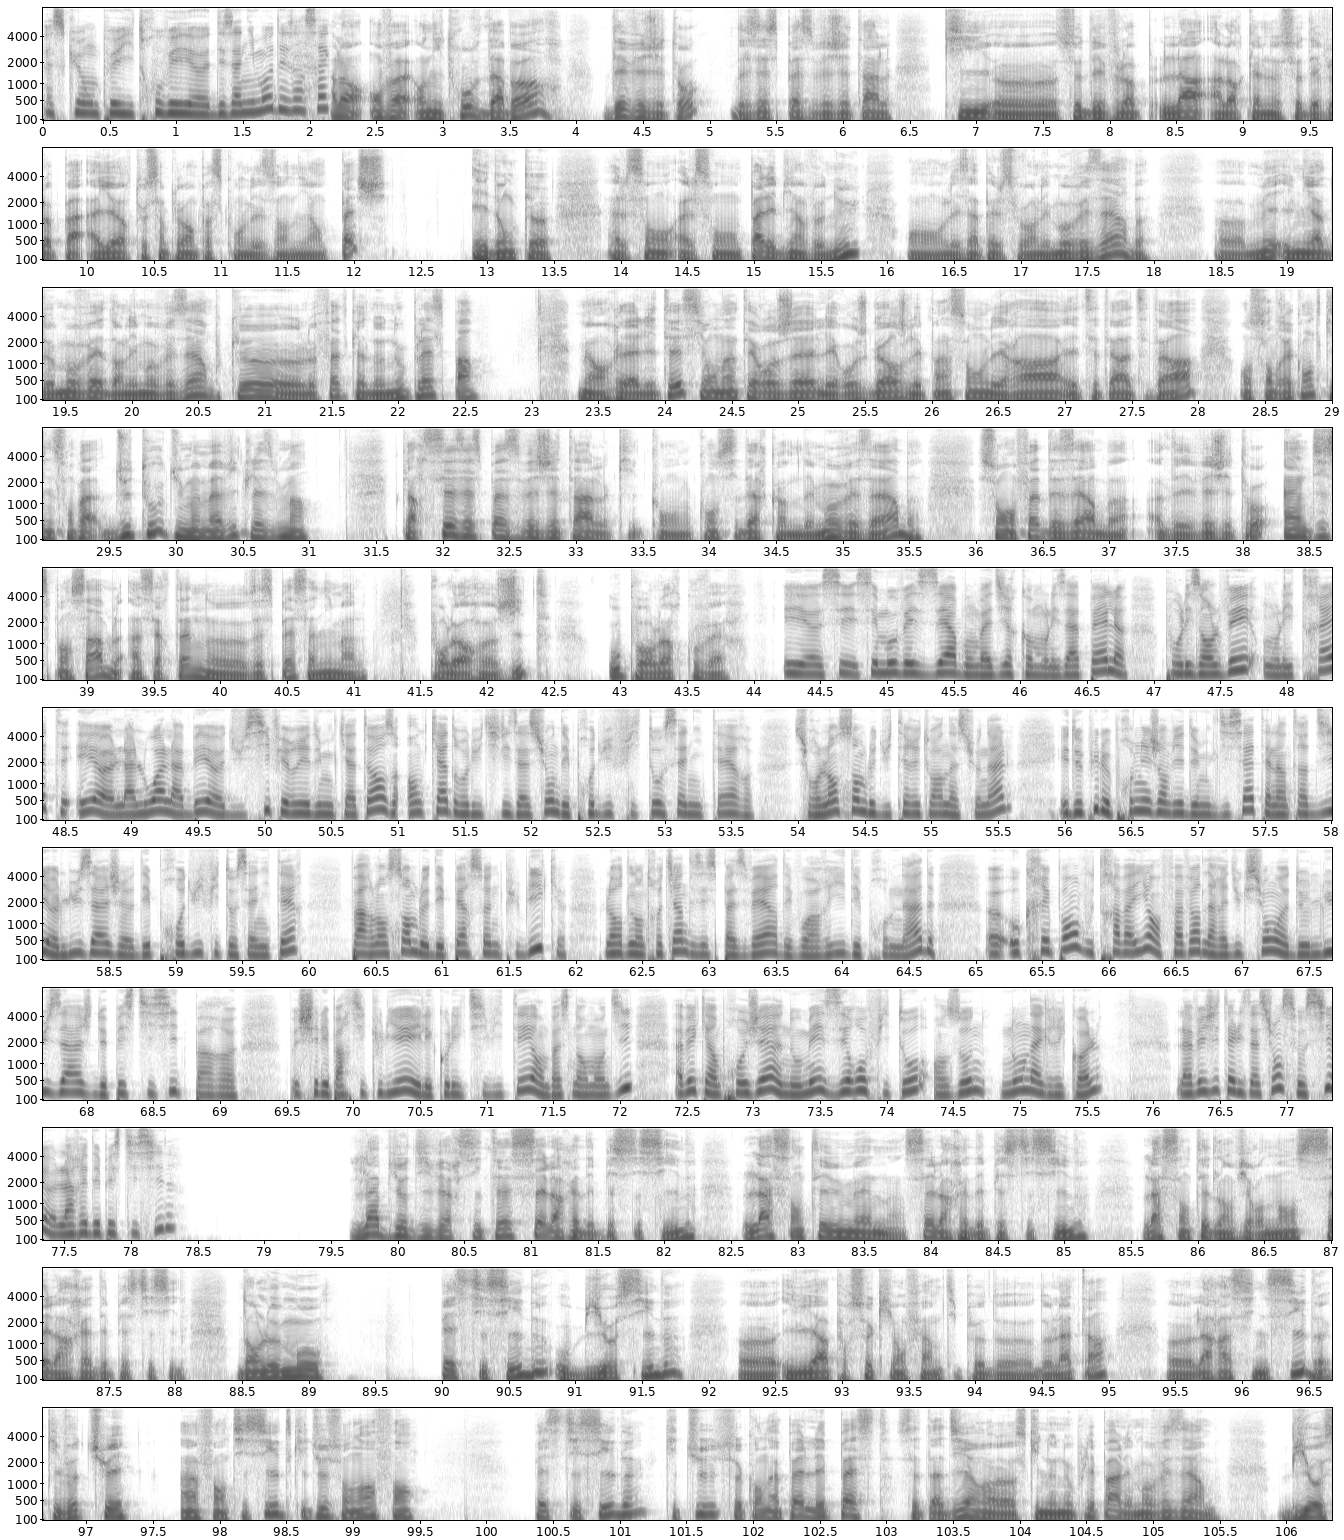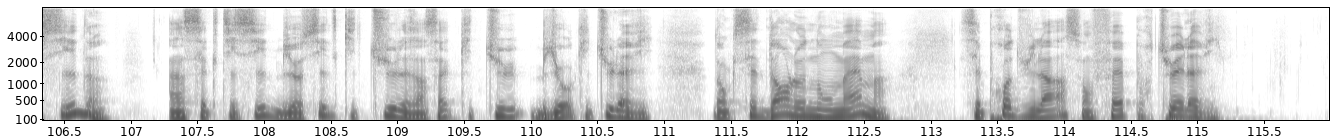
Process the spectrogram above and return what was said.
Est-ce qu'on peut y trouver des animaux, des insectes? Alors, on, va, on y trouve d'abord des végétaux, des espèces végétales qui euh, se développent là alors qu'elles ne se développent pas ailleurs, tout simplement parce qu'on les en y empêche. Et donc, euh, elles sont, elles sont pas les bienvenues. On les appelle souvent les mauvaises herbes. Euh, mais il n'y a de mauvais dans les mauvaises herbes que le fait qu'elles ne nous plaisent pas. Mais en réalité, si on interrogeait les rouges-gorges, les pinsons, les rats, etc., etc., on se rendrait compte qu'ils ne sont pas du tout du même avis que les humains. Car ces espèces végétales qu'on considère comme des mauvaises herbes sont en fait des herbes, des végétaux indispensables à certaines euh, espèces animales pour leur gîte ou pour leur couvert. Et euh, ces, mauvaises herbes, on va dire comme on les appelle, pour les enlever, on les traite. Et euh, la loi Labbé euh, du 6 février 2014 encadre l'utilisation des produits phytosanitaires sur l'ensemble du territoire national. Et depuis le 1er janvier 2017, elle interdit l'usage des produits phytosanitaires par l'ensemble des personnes publiques lors de l'entretien des espaces verts, des voiries, des promenades. au Crépan, vous travaillez en faveur de la réduction de l'usage de pesticides par, chez les particuliers et les collectivités en Basse-Normandie avec un projet nommé Zéro Phyto en zone non agricole. La végétalisation, c'est aussi euh, l'arrêt des pesticides? La biodiversité, c'est l'arrêt des pesticides. La santé humaine, c'est l'arrêt des pesticides. La santé de l'environnement, c'est l'arrêt des pesticides. Dans le mot pesticide ou biocide, euh, il y a, pour ceux qui ont fait un petit peu de, latin, euh, la racine cide qui veut tuer. Infanticide qui tue son enfant pesticides qui tuent ce qu'on appelle les pestes, c'est-à-dire euh, ce qui ne nous plaît pas, les mauvaises herbes. Biocides, insecticides, biocides qui tuent les insectes, qui tuent bio, qui tuent la vie. Donc c'est dans le nom même, ces produits-là sont faits pour tuer la vie.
